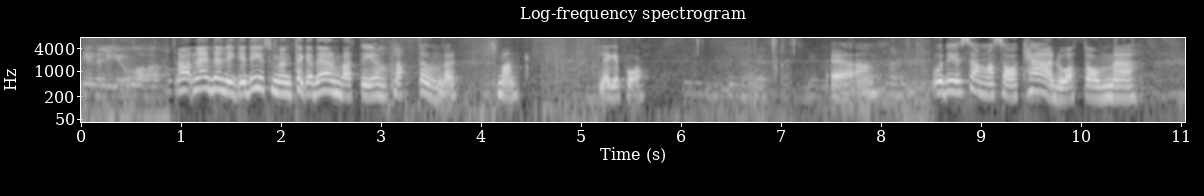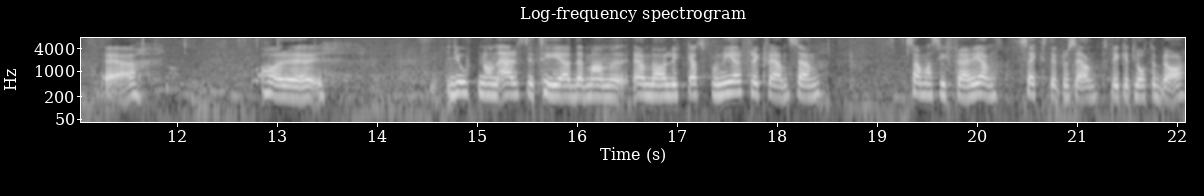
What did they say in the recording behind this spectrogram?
Skiljer det ligger ovanpå. Ja, nej, den ligger. Det är som en tegaderm, bara att det är en platta under som man lägger på. Eh, och det är samma sak här då, att de eh, eh har eh, gjort någon RCT där man ändå har lyckats få ner frekvensen. Samma siffra igen, 60 procent, vilket låter bra.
